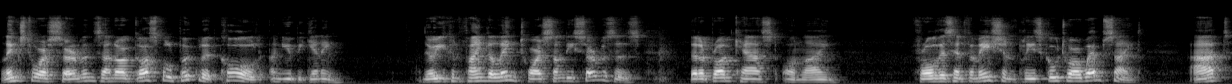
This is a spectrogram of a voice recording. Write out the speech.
links to our sermons, and our gospel booklet called A New Beginning. There you can find a link to our Sunday services that are broadcast online. For all this information, please go to our website at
